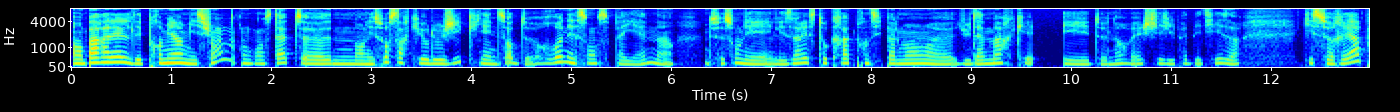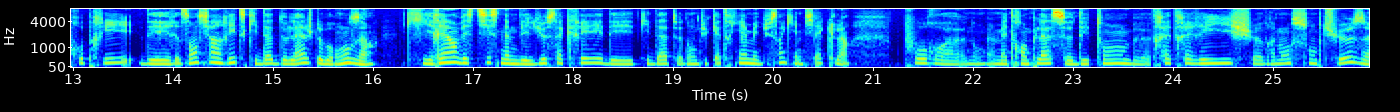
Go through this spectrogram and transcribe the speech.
En parallèle des premières missions, on constate euh, dans les sources archéologiques qu'il y a une sorte de renaissance païenne. Ce sont les, aristocrates principalement euh, du Danemark et- de Norvège, si je pas de bêtises, qui se réapproprient des anciens rites qui datent de l'âge de bronze, qui réinvestissent même des lieux sacrés qui datent donc du 4e et du 5e siècle pour euh, mettre en place des tombes très très riches, vraiment somptueuses.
